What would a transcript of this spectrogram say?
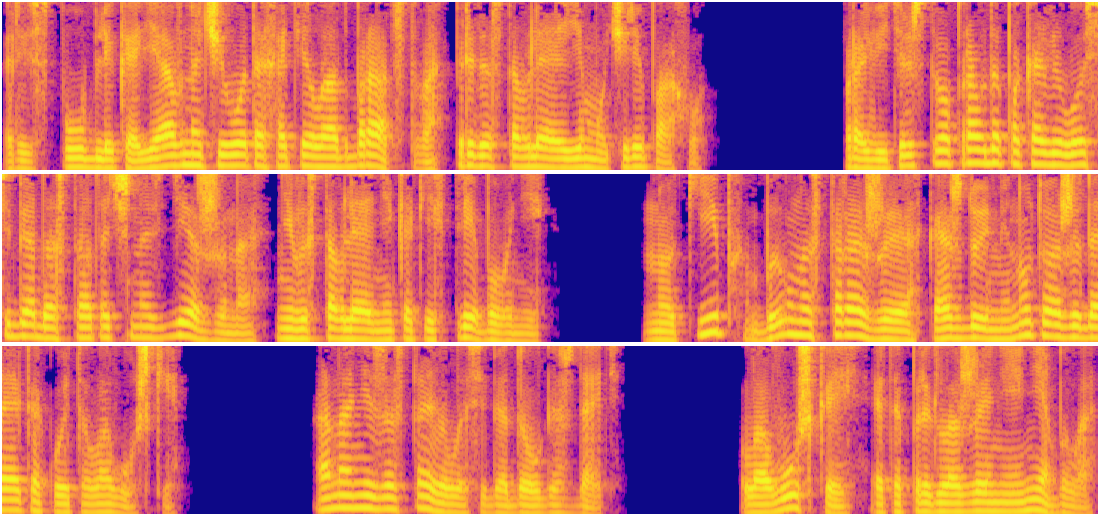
Республика явно чего-то хотела от братства, предоставляя ему черепаху. Правительство, правда, пока вело себя достаточно сдержанно, не выставляя никаких требований. Но Кип был на стороже, каждую минуту ожидая какой-то ловушки. Она не заставила себя долго ждать. Ловушкой это предложение не было.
